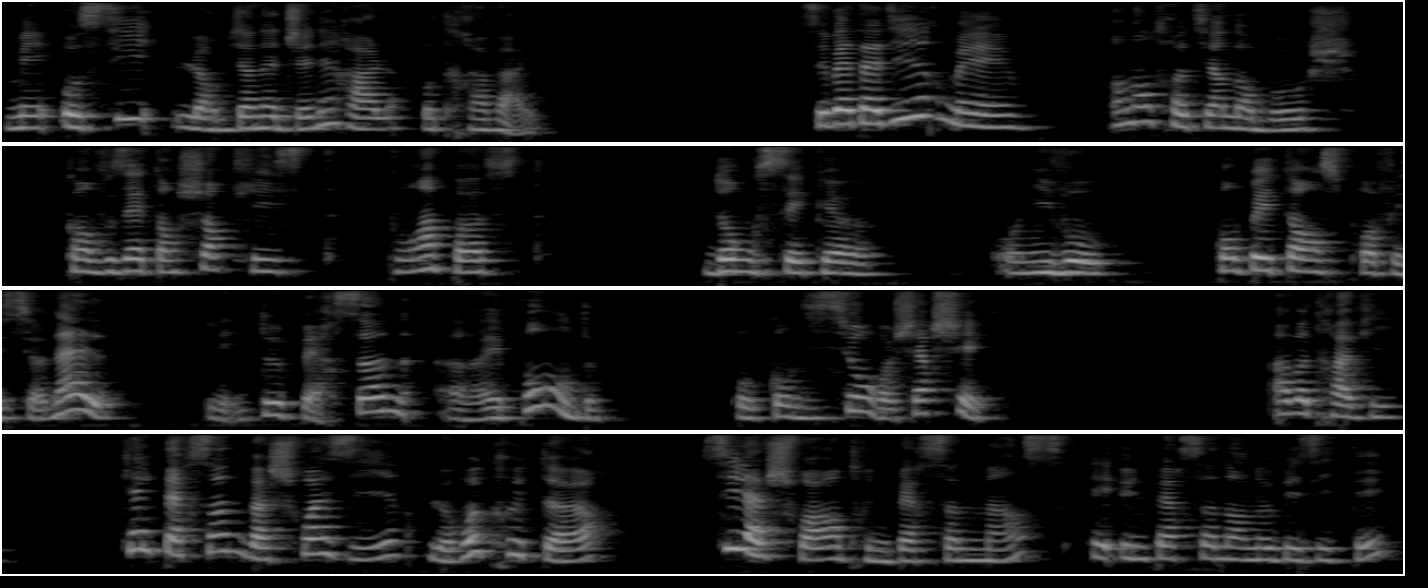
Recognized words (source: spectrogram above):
mais aussi leur bien-être général au travail. C'est bête à dire, mais en entretien d'embauche, quand vous êtes en shortlist pour un poste. Donc c'est que, au niveau compétences professionnelles, les deux personnes répondent aux conditions recherchées. À votre avis, quelle personne va choisir le recruteur s'il a le choix entre une personne mince et une personne en obésité?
